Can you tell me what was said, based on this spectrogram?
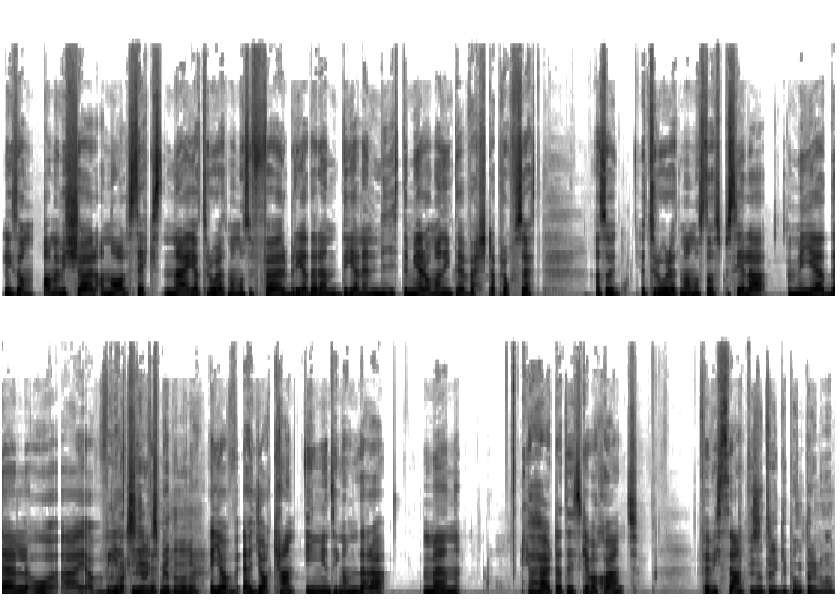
liksom, ja men vi kör analsex. Nej, jag tror att man måste förbereda den delen lite mer om man inte är värsta proffset. Alltså, jag tror att man måste ha speciella medel och jag vet inte. Laxeringsmedel eller? Jag, jag kan ingenting om det där. Men jag har hört att det ska vara skönt för vissa. Finns en triggerpunkt där inne va?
